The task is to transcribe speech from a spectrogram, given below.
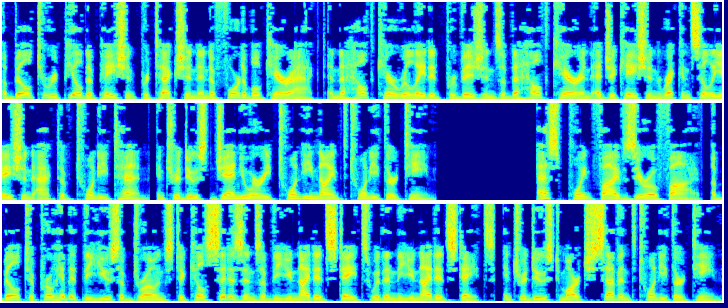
a bill to repeal the Patient Protection and Affordable Care Act and the health care-related provisions of the Health Care and Education Reconciliation Act of 2010, introduced January 29, 2013 S.505, a bill to prohibit the use of drones to kill citizens of the United States within the United States, introduced March 7, 2013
